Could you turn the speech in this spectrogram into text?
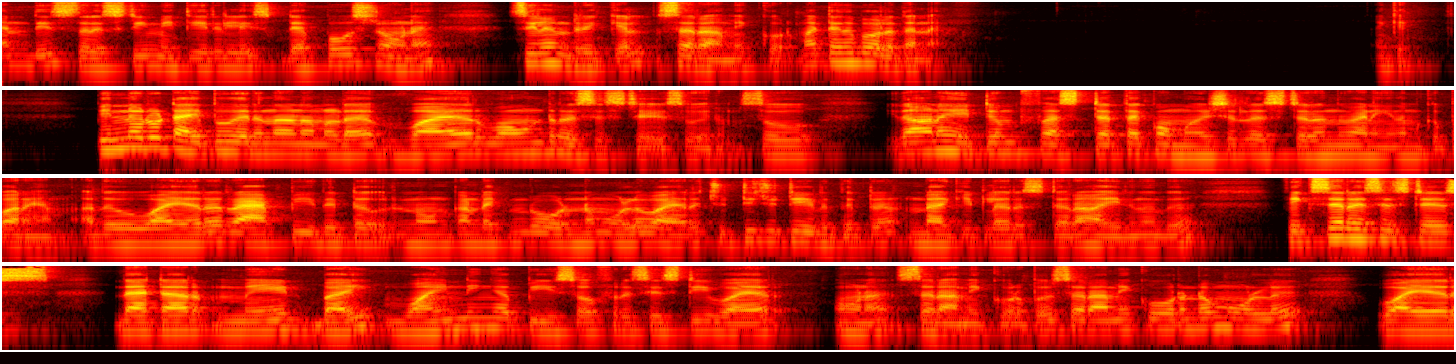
And this resistive material is deposit on a cylindrical ceramic core മറ്റേതുപോലെ തന്നെ. ഓക്കെ പിന്നൊരു ടൈപ്പ് വരുന്നതാണ് നമ്മുടെ വയർ വൗണ്ട് റെസിസ്റ്റേഴ്സ് വരും. സോ ഇതാണ് ഏറ്റവും ഫസ്റ്റത്തെ കൊമേഴ്ഷ്യൽ റെസിസ്റ്റർ എന്ന് വേണമെങ്കിൽ നമുക്ക് പറയാം. അത് വയർ റാപ്പ് ചെയ്തിട്ട് ഒരു നോൺ കണ്ടക്ടിങ് റോഡിന് മുകളിൽ വയർ ചുറ്റി ചുറ്റി എടുത്തിട്ട് ഉണ്ടാക്കിയിട്ടുള്ള റെസിസ്റ്റർ ആയിരുന്നത് fixed resistors that are made by winding a piece of resistive wire a ceramic core ഇപ്പോൾ സെറാമിക് കോറിന്റെ മുകളിൽ വയർ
